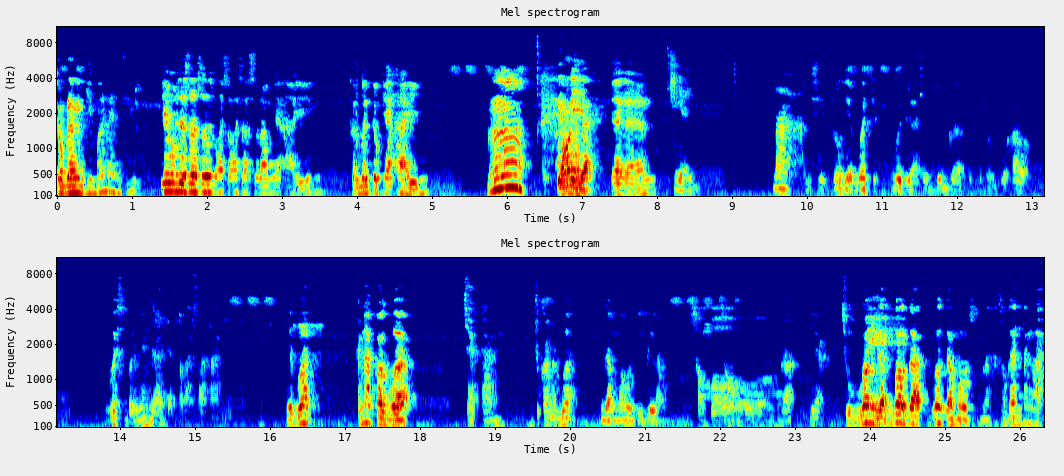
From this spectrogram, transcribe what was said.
Comblangin gimana anjir? yang masa-masa masa-masa suramnya aing terbentuknya aing Hmm. Oh iya. ya kan Iya. iya. Nah di situ ya gue gue jelasin juga ke temen gue kalau gue sebenarnya nggak ada perasaan. Ya gue kenapa gue chatan itu karena gue nggak mau dibilang sombong. enggak ya. Cuek. Gue nggak gue nggak gue nggak mau merasa so ganteng lah.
